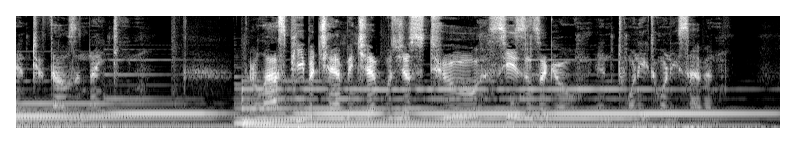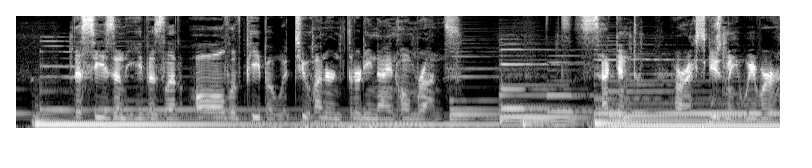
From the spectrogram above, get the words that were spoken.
and 2019. Their last PEBA championship was just two seasons ago in 2027. This season, the Evas led all of PEBA with 239 home runs. Second, or excuse me, we were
